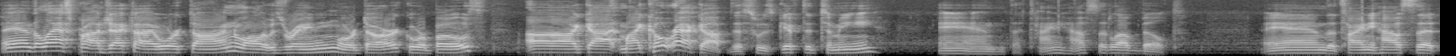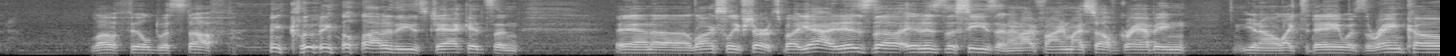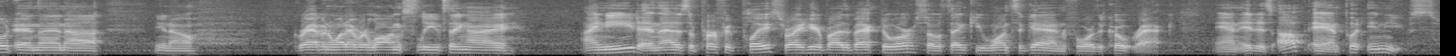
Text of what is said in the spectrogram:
And the last project I worked on while it was raining or dark or both, uh, I got my coat rack up. This was gifted to me and the tiny house that love built. And the tiny house that love filled with stuff. including a lot of these jackets and and uh, long sleeve shirts. But yeah, it is the it is the season, and I find myself grabbing, you know, like today was the raincoat, and then uh, you know, grabbing whatever long sleeve thing I I need, and that is the perfect place right here by the back door. So thank you once again for the coat rack, and it is up and put in use.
